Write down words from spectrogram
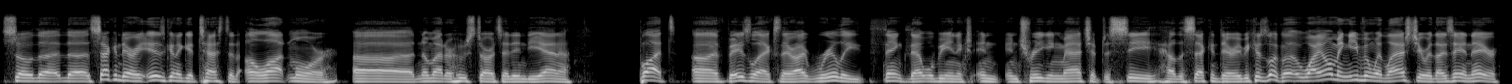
So the the secondary is going to get tested a lot more, uh, no matter who starts at Indiana. But uh, if Bazelak's there, I really think that will be an in, intriguing matchup to see how the secondary. Because look, uh, Wyoming, even with last year with Isaiah Neyor,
